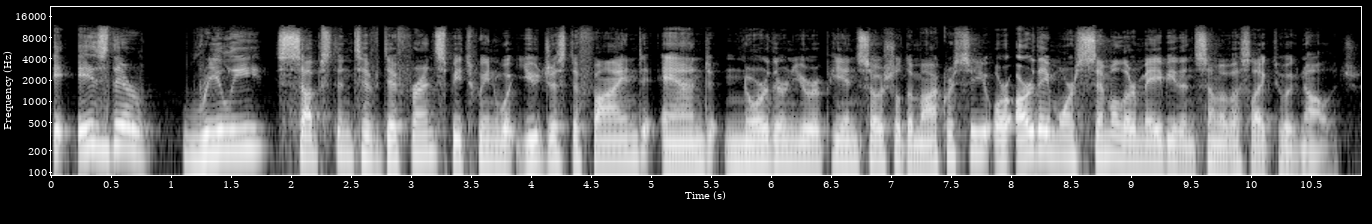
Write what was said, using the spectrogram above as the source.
is there really substantive difference between what you just defined and Northern European social democracy, or are they more similar maybe than some of us like to acknowledge?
